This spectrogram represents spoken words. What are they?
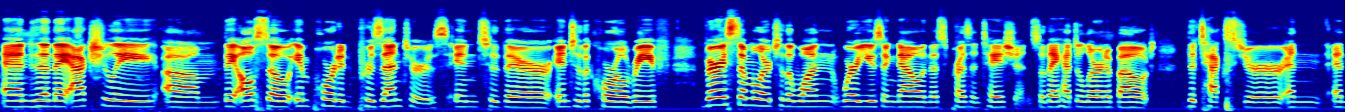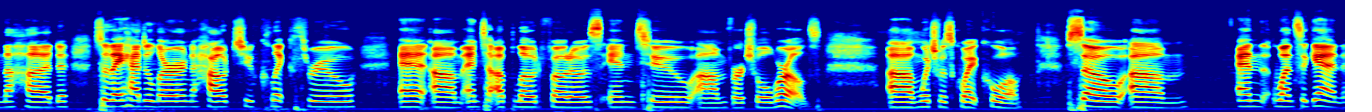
and then they actually um, they also imported presenters into their into the coral reef very similar to the one we're using now in this presentation so they had to learn about the texture and and the hud so they had to learn how to click through and, um, and to upload photos into um, virtual worlds um, which was quite cool. So, um, and once again,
